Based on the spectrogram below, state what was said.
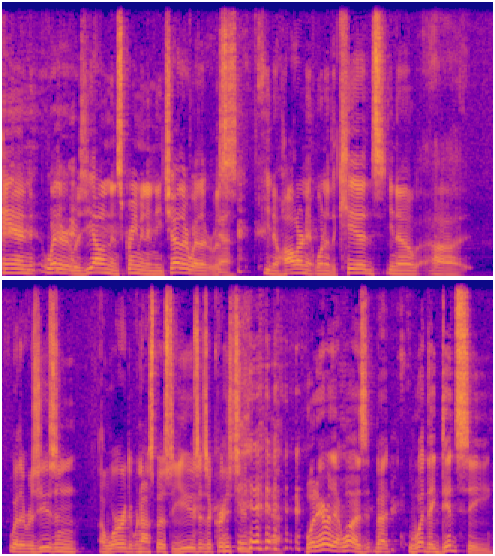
and whether it was yelling and screaming at each other, whether it was, Yeah. you know, hollering at one of the kids, you know, uh, whether it was using a word that we're not supposed to use as a Christian, whatever that was. But what they did see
